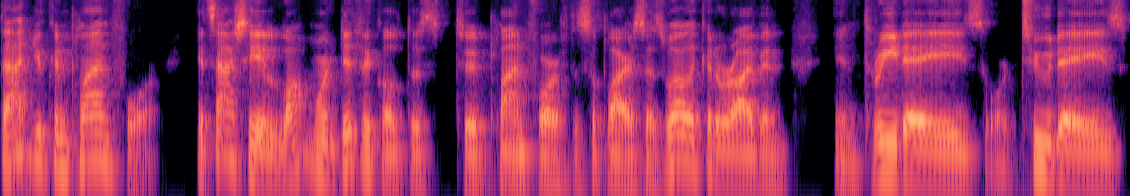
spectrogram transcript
that you can plan for. It's actually a lot more difficult to, to plan for if the supplier says, well, it could arrive in, in three days or two days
